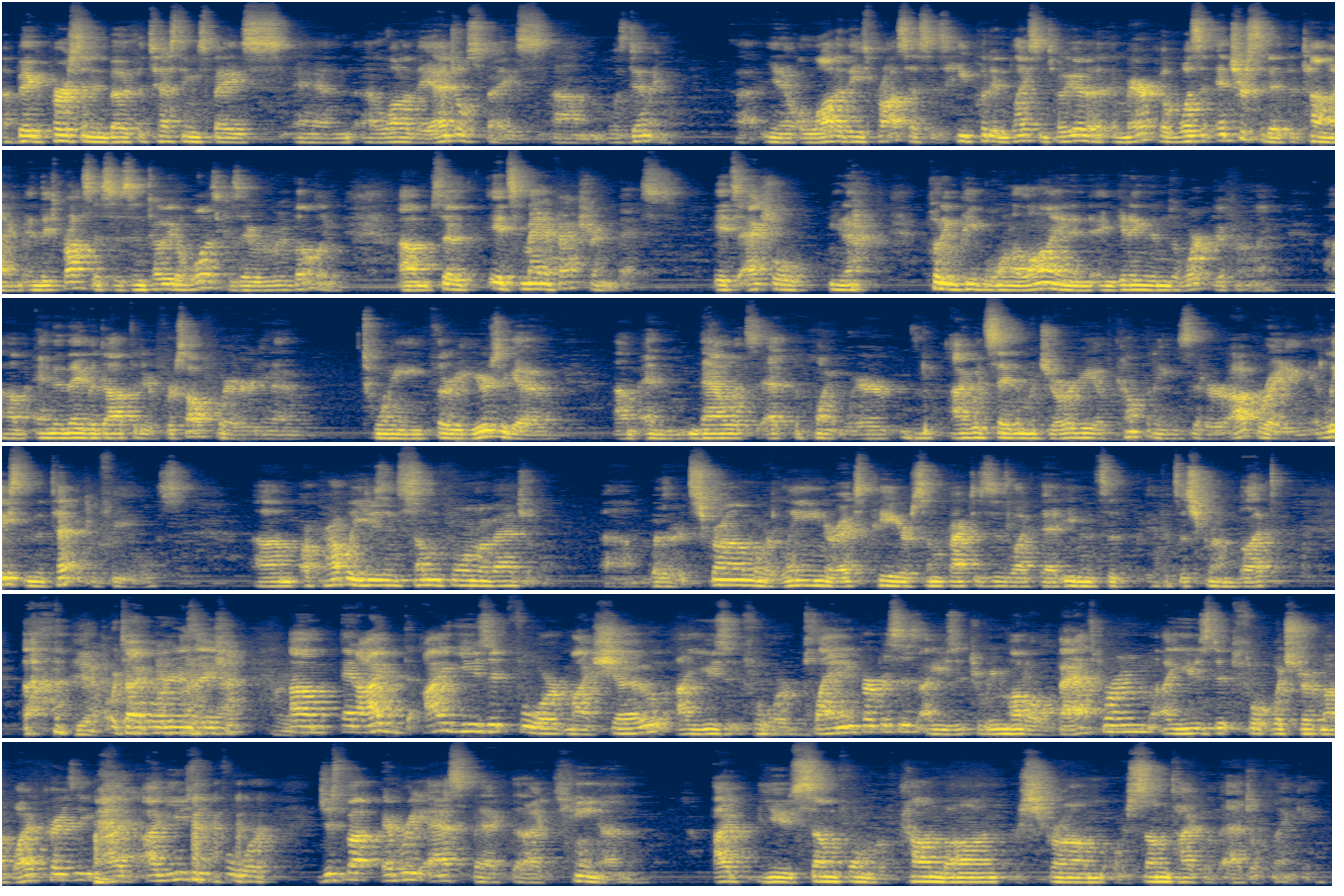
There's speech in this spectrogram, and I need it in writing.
a big person in both the testing space and a lot of the agile space um, was Deming. Uh, you know, a lot of these processes he put in place in Toyota. America wasn't interested at the time in these processes, and Toyota was because they were rebuilding. Um, so it's manufacturing based. It's actual, you know, putting people on a line and, and getting them to work differently. Um, and then they've adopted it for software, you know, 20, 30 years ago. Um, and now it's at the point where I would say the majority of companies that are operating, at least in the technical fields, um, are probably using some form of agile, um, whether it's Scrum or Lean or XP or some practices like that, even if it's a, if it's a Scrum butt Yeah. or type organization. Right. Um, and I, I use it for my show. I use it for planning purposes. I use it to remodel a bathroom. I used it for, which drove my wife crazy. I, I've used it for just about every aspect that I can. I use some form of Kanban or Scrum or some type of agile thinking.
